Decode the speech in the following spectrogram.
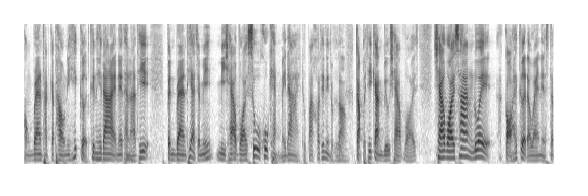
ของแบรนด์ผัดกะเพรานี้ให้เกิดขึ้นให้ได้ ในฐานะที่เป็นแบรนด์ที่อาจจะไม่มี share voice สู้คู่แข่งไม่ได้ ถูกปะข้อที่หนึ่งถูกคือต้องกลับไปที่การ build share of voice share of voice สร้างด้วยก่อให้เกิด awareness แต่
